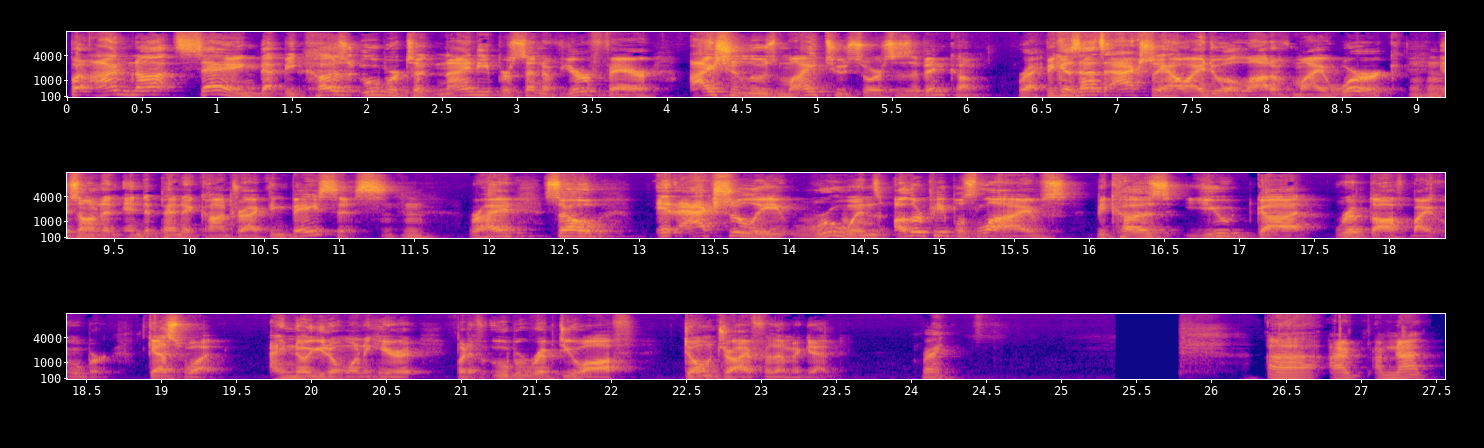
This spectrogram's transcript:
But I'm not saying that because Uber took 90% of your fare, I should lose my two sources of income. Right. Because that's actually how I do a lot of my work mm-hmm. is on an independent contracting basis. Mm-hmm. Right? So it actually ruins other people's lives because you got ripped off by Uber. Guess what? I know you don't want to hear it, but if Uber ripped you off, don't drive for them again. Right. Uh, I, I'm not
